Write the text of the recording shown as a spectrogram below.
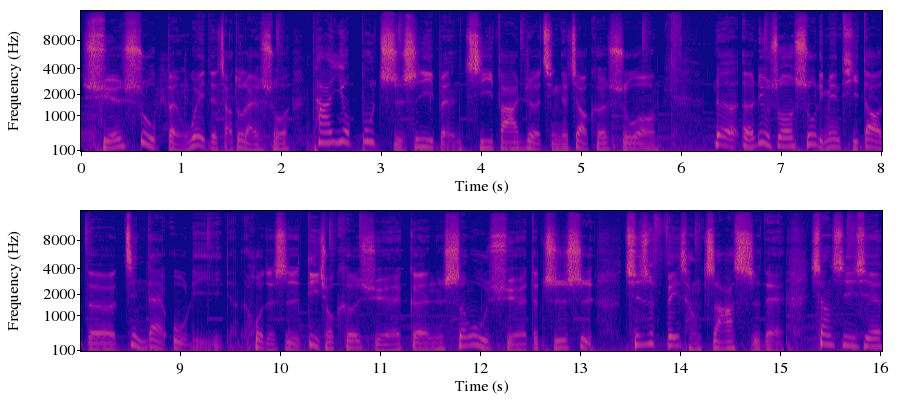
学术本位的角度来说，它又不只是一本激发热情的教科书哦。那呃，例如说书里面提到的近代物理，或者是地球科学跟生物学的知识，其实非常扎实的，像是一些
